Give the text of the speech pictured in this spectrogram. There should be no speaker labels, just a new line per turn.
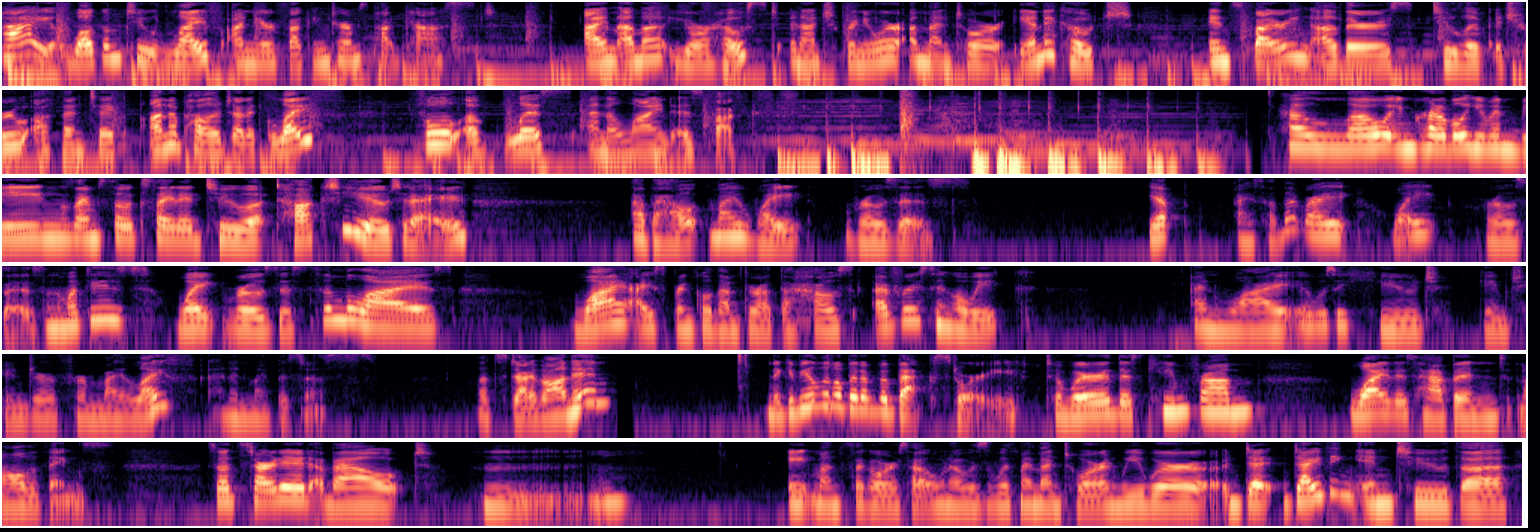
Hi, welcome to Life on Your Fucking Terms podcast. I'm Emma, your host, an entrepreneur, a mentor, and a coach, inspiring others to live a true, authentic, unapologetic life full of bliss and aligned as fuck. Hello, incredible human beings. I'm so excited to talk to you today about my white roses. Yep, I said that right. White roses. And what these white roses symbolize, why I sprinkle them throughout the house every single week, and why it was a huge game changer for my life and in my business. Let's dive on in. I'm to give you a little bit of a backstory to where this came from, why this happened, and all the things. So it started about, hmm, eight months ago or so when I was with my mentor, and we were d- diving into the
